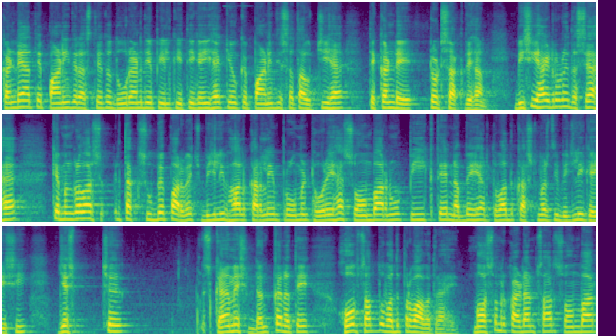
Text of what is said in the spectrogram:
ਕੰਢਿਆਂ ਤੇ ਪਾਣੀ ਦੇ ਰਸਤੇ ਤੋਂ ਦੂਰ ਰਹਿਣ ਦੀ ਅਪੀਲ ਕੀਤੀ ਗਈ ਹੈ, ਕਿਉਂਕਿ ਪਾਣੀ ਦੀ ਸਤਹ ਉੱਚੀ ਹੈ ਤੇ ਕੰਢੇ ਟੁੱਟ ਸਕਦੇ ਹਨ। BC ਹਾਈਡਰੋ ਨੇ ਦੱਸਿਆ ਹੈ ਕਿ ਮੰਗਲਵਾਰ ਤੱਕ ਸੂਬੇ ਭਰ ਵਿੱਚ ਬਿਜਲੀ ਬਹਾਲ ਕਰਨ ਲਈ ਇੰਪਰੂਵਮੈਂਟ ਹੋ ਰਹੀ ਹੈ। ਸੋਮਵਾਰ ਨੂੰ ਪੀਕ ਤੇ 90000 ਤੋਂ ਵੱਧ ਕਸਟਮਰਸ ਦੀ ਬਿਜਲੀ ਗਈ ਸੀ, ਜਿਸ 'ਚ ਸਕੈਮਿਸ਼ ਡੰਕਨ ਅਤੇ ਹੋਪ ਸਭ ਤੋਂ ਵੱਧ ਪ੍ਰਭਾਵਿਤ ਰਹੇ। ਮੌਸਮ ਰਿਕਾਰਡਾਂ ਅਨੁਸਾਰ ਸੋਮਵਾਰ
